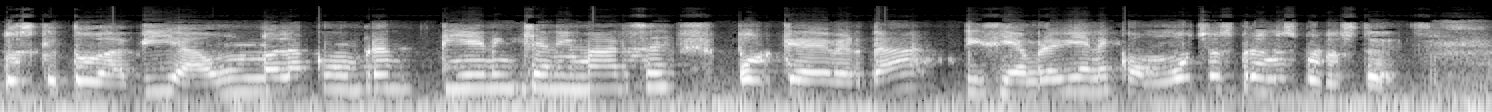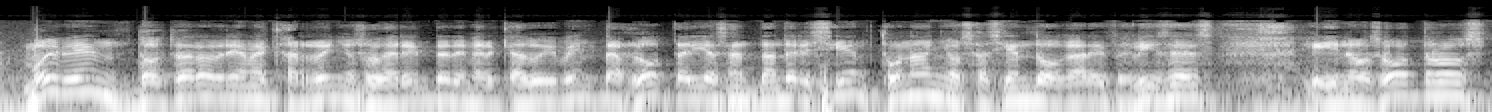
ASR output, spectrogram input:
los que todavía aún no la compran tienen que animarse porque de verdad diciembre viene con muchos premios para ustedes. Muy bien, doctora Adriana Carreño, su gerente de Mercado y Ventas, Lotería Santander, 101 años haciendo hogares felices. Y nosotros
